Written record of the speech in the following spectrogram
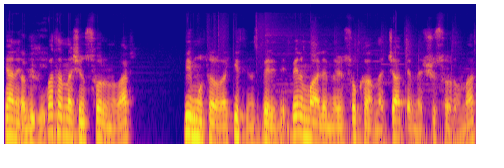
Yani Tabii ki. vatandaşın sorunu var. Bir muhtar olarak gittiniz belediye. Benim mahallemde, sokağımda, caddemde şu sorun var.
